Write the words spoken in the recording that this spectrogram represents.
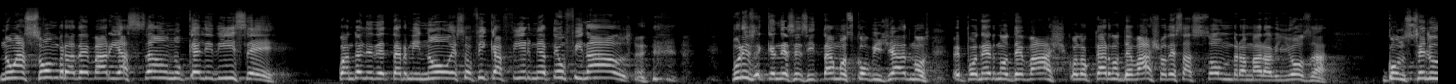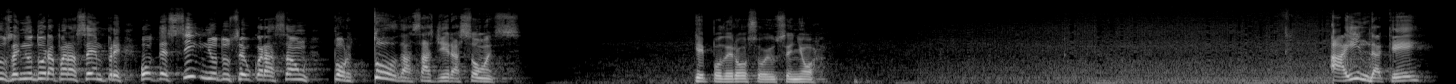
Não há sombra de variação no que ele disse. Quando Ele determinou, isso fica firme até o final. Por isso é que necessitamos cobijar-nos, eh, poner-nos debaixo, colocar-nos debaixo dessa sombra maravilhosa. O conselho do Senhor dura para sempre, o desígnio do seu coração por todas as gerações. Que poderoso é o Senhor. Ainda que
